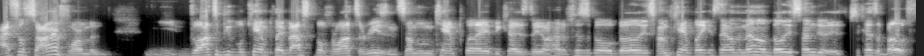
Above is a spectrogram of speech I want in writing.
I feel sorry for him, but lots of people can't play basketball for lots of reasons. Some of them can't play because they don't have the physical ability. Some can't play because they don't have the mental ability. Some do it's because of both.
